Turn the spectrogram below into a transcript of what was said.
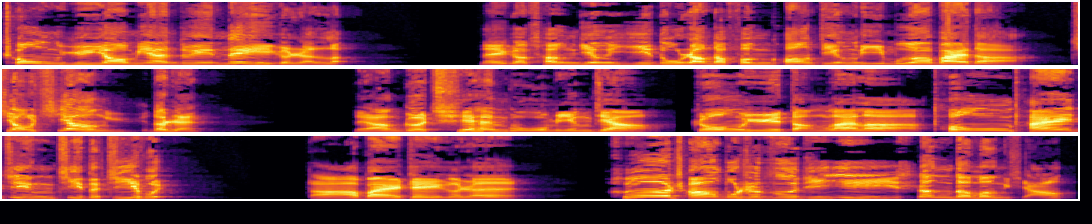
终于要面对那个人了。那个曾经一度让他疯狂顶礼膜拜的叫项羽的人。两个千古名将终于等来了同台竞技的机会，打败这个人，何尝不是自己一生的梦想？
